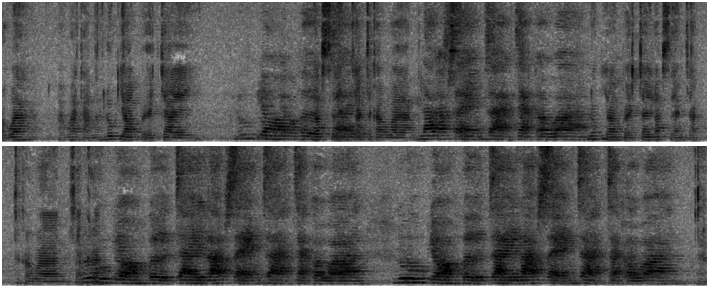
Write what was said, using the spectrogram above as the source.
บอกว่าอ่าว่าตามนะลูกยอมเปิดใจ ลูกยอมเปิรัดบแสใจงจากจักรวาลรับแสงจากจักรวาลลูกยอมเปิดใจรับแสงจากจักรวาลสามครั้ง ลูกยอมเปิดใจรับแสงจากจักรวาล ลูกยอมเปิดใจรับแสงจากจักรวาล อ่า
